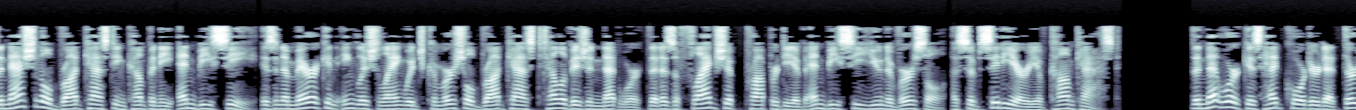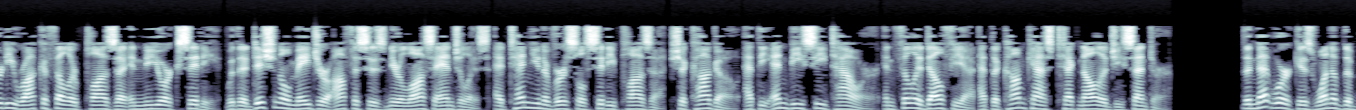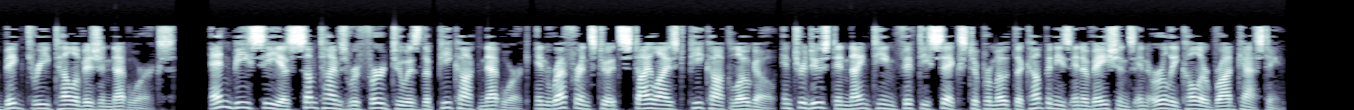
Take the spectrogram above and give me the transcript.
The National Broadcasting Company (NBC) is an American English-language commercial broadcast television network that is a flagship property of NBC Universal, a subsidiary of Comcast. The network is headquartered at 30 Rockefeller Plaza in New York City, with additional major offices near Los Angeles at 10 Universal City Plaza, Chicago at the NBC Tower and Philadelphia at the Comcast Technology Center. The network is one of the Big Three television networks. NBC is sometimes referred to as the Peacock Network, in reference to its stylized peacock logo, introduced in 1956 to promote the company's innovations in early color broadcasting.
